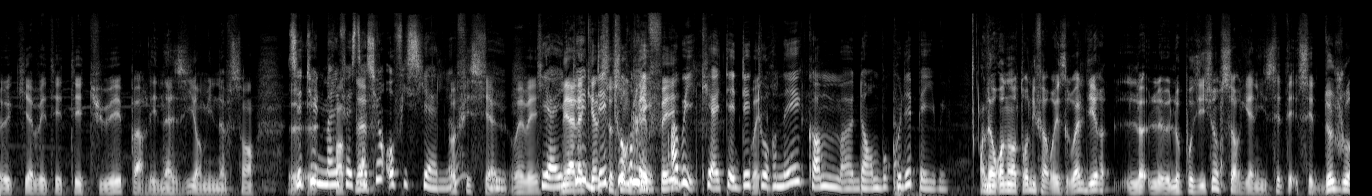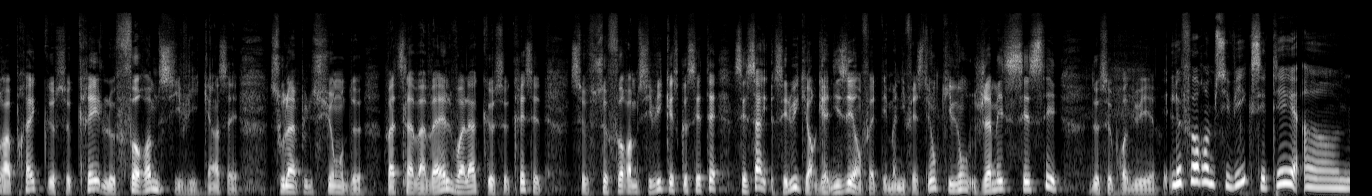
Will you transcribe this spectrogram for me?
euh, qui avait été tué par les nazis en 1939. C'était une manifestation officielle. Hein, officielle, oui, oui. Qui a Mais à laquelle se sont greffés. Ah oui, qui a été détournée comme dans beaucoup de pays, oui. Alors on a entendu Fabrice Drouel dire l'opposition s'organise. C'est deux jours après que se crée le Forum civique. Hein. C'est sous l'impulsion de Václav Havel, voilà que se crée ce, Forum civique. Qu'est-ce que c'était? C'est ça, c'est lui qui organisait en fait les manifestations qui n'ont jamais cessé de se produire. Le Forum civique, c'était un,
